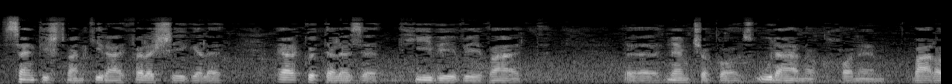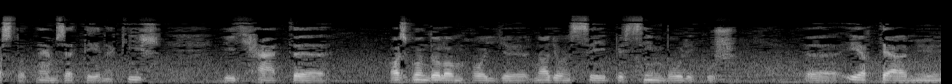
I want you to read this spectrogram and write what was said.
Szent István király felesége lett, elkötelezett, hívévé vált nem csak az urának, hanem választott nemzetének is. Így hát azt gondolom, hogy nagyon szép és szimbolikus értelmű,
